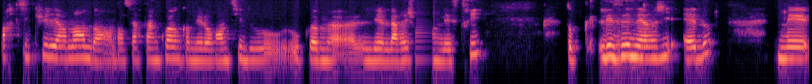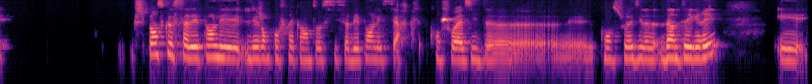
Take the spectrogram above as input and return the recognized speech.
particulièrement dans, certains coins comme les Laurentides ou, comme euh, la région de l'Estrie. Donc les énergies aident, mais je pense que ça dépend les, gens qu'on fréquente aussi. Ça dépend les cercles qu'on choisit de qu'on choisit d'intégrer. Et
